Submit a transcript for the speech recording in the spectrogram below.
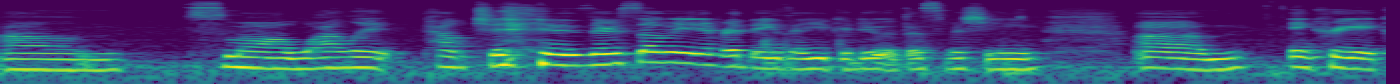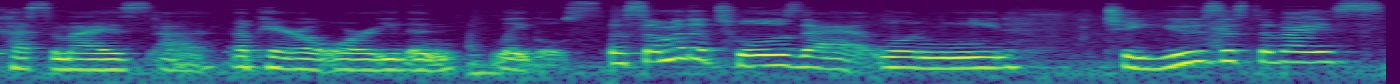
um, small wallet pouches. There's so many different things that you could do with this machine. Um, and create customized uh, apparel or even labels. So some of the tools that we'll need to use this device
